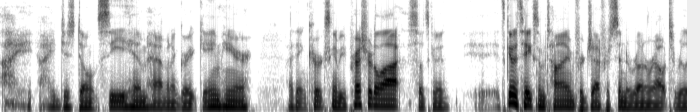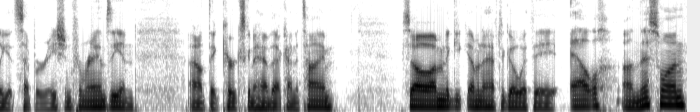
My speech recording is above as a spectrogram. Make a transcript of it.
I, I just don't see him having a great game here. I think Kirk's going to be pressured a lot, so it's going to it's going to take some time for Jefferson to run a route to really get separation from Ramsey, and I don't think Kirk's going to have that kind of time. So I'm gonna I'm gonna have to go with a L on this one.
